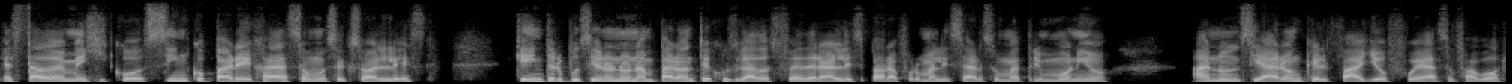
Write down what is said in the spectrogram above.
Estado de México, cinco parejas homosexuales que interpusieron un amparo ante juzgados federales para formalizar su matrimonio, anunciaron que el fallo fue a su favor.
